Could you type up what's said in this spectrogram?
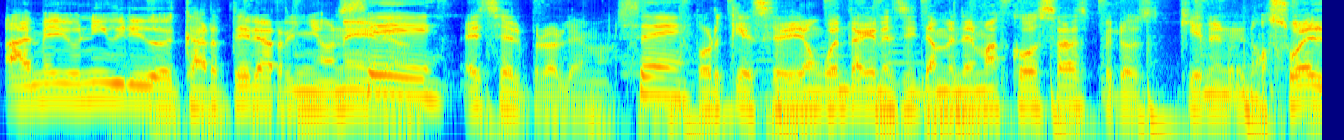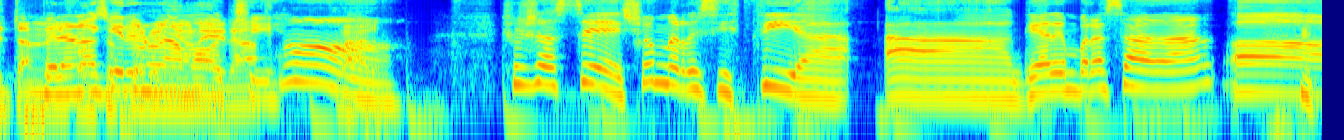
Hay medio un híbrido de cartera riñonera. Sí. Ese es el problema. Sí. Porque se dieron cuenta que necesitan vender más cosas, pero quieren, no sueltan Pero el no concepto quieren una riñonera. mochi. No. Claro. Yo ya sé, yo me resistía a quedar embarazada, Ah.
